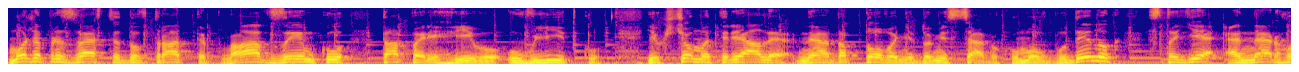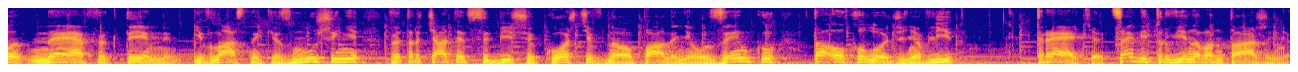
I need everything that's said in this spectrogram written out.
може призвести до втрат тепла взимку та перегріву у влітку. Якщо матеріали не адаптовані до місцевих умов будинок, стає енергонеефективним, і власники змушені витрачати все більше коштів на опалення узимку та охолодження влітку. Третє це вітрові навантаження.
